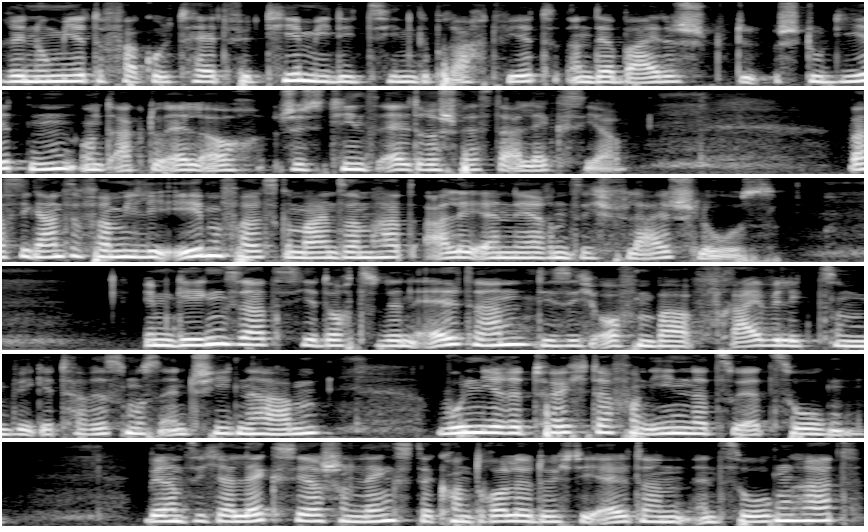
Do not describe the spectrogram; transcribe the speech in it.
renommierte Fakultät für Tiermedizin gebracht wird, an der beide studierten und aktuell auch Justines ältere Schwester Alexia. Was die ganze Familie ebenfalls gemeinsam hat, alle ernähren sich fleischlos. Im Gegensatz jedoch zu den Eltern, die sich offenbar freiwillig zum Vegetarismus entschieden haben, wurden ihre Töchter von ihnen dazu erzogen. Während sich Alexia schon längst der Kontrolle durch die Eltern entzogen hat,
